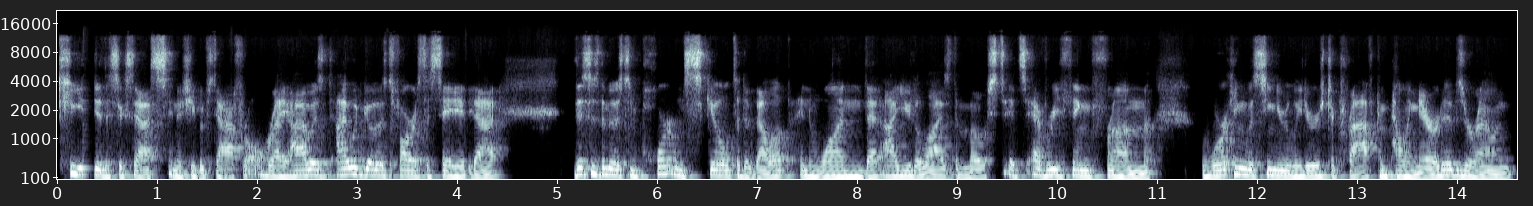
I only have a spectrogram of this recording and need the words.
key to the success in a chief of staff role, right? I was I would go as far as to say that this is the most important skill to develop and one that I utilize the most. It's everything from working with senior leaders to craft compelling narratives around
